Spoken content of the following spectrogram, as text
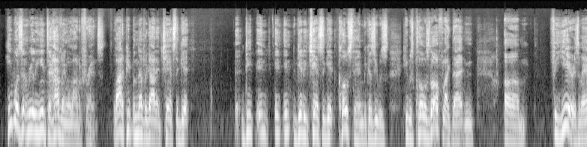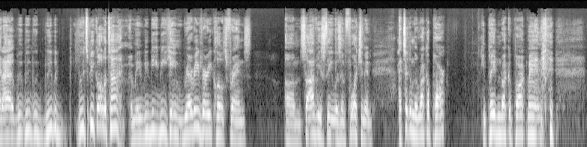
he wasn't really into having a lot of friends. A lot of people never got a chance to get deep in, in, in get a chance to get close to him because he was he was closed off like that and um for years man. I we, we would we would we would speak all the time. I mean we, we became very very close friends. Um so obviously it was unfortunate. I took him to rucker park. He played in rucker park man.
